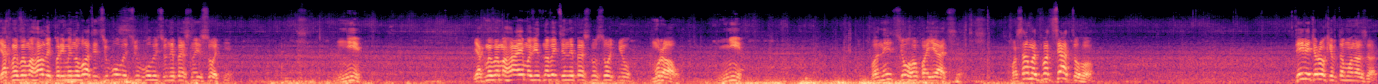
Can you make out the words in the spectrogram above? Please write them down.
Як ми вимагали перейменувати цю вулицю вулицю Небесної Сотні. Ні. Як ми вимагаємо відновити Небесну Сотню мурал. Ні. Вони цього бояться. Бо саме 20-го, 9 років тому назад,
